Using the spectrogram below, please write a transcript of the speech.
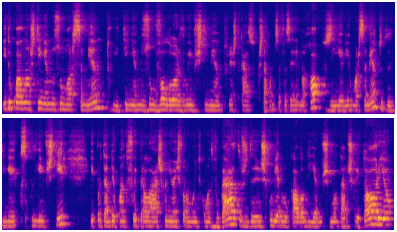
e do qual nós tínhamos um orçamento e tínhamos um valor do investimento, neste caso que estávamos a fazer em Marrocos, e havia um orçamento de dinheiro que se podia investir, e portanto eu quando fui para lá as reuniões foram muito com advogados, de escolher o local onde íamos montar o escritório,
